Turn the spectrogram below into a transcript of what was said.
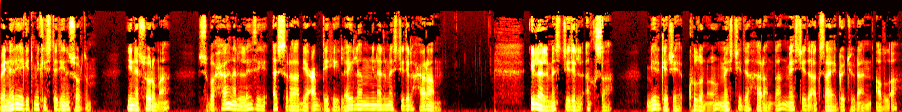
ve nereye gitmek istediğini sordum. Yine soruma Subhanellezi esra bi'abdihi leylen minel mescidil haram ilel mescidil aksa bir gece kulunu mescidi haramdan mescidi aksaya götüren Allah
